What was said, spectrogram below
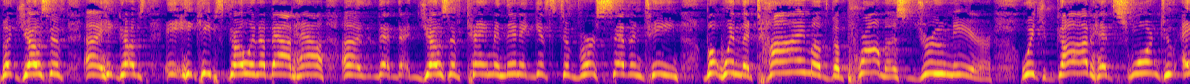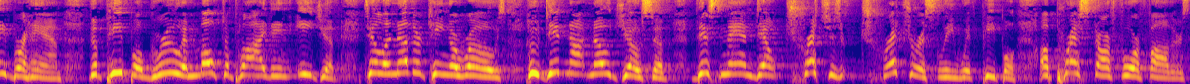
but Joseph, uh, he comes, he keeps going about how, uh, that, that Joseph came and then it gets to verse 17. But when the time of the promise drew near, which God had sworn to Abraham, the people grew and multiplied in Egypt till another king arose who did not know Joseph. This man dealt treacherously with people, oppressed our forefathers,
